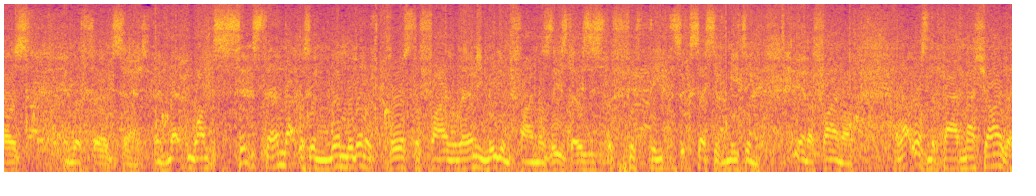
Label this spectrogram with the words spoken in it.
was in the third set. They've met once since then, that was in Wimbledon, of course, the final. They only meet in finals these days. Is the 15th successive meeting in a final, and that wasn't a bad match either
